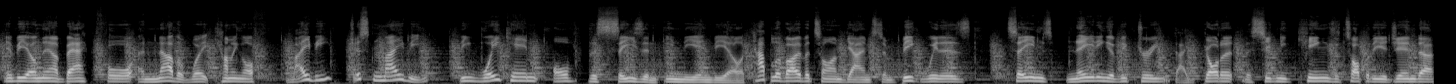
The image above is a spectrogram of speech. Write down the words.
NBL now back for another week, coming off maybe, just maybe, the weekend of the season in the NBL. A couple of overtime games, some big winners, teams needing a victory. They got it. The Sydney Kings are top of the agenda.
